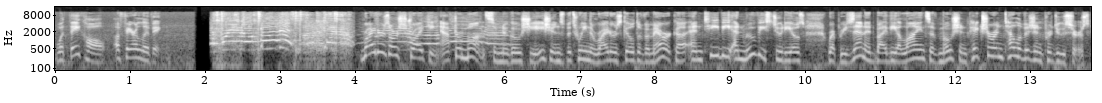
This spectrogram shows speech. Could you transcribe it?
what they call a fair living. Writers are striking after months of negotiations between the Writers Guild of America and TV and movie studios represented by the Alliance of Motion Picture and Television Producers.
